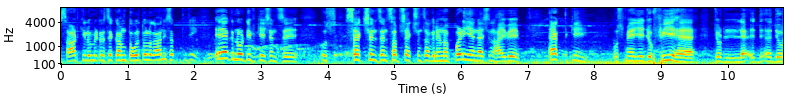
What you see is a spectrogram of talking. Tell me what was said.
साठ किलोमीटर से कम टोल तो लगा नहीं सकते। एक नोटिफिकेशन से उस सेक्शंस एंड सब सेक्शंस अगर इन्होंने पढ़ी है नेशनल हाईवे एक्ट की उसमें ये जो फ़ी है जो जो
